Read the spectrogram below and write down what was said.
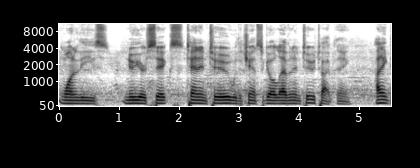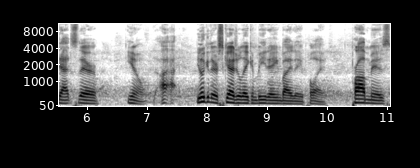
one of these New Year's Six, 10 and two with a chance to go 11 and two type thing. I think that's their, you know, I, you look at their schedule, they can beat anybody they play. Problem is,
